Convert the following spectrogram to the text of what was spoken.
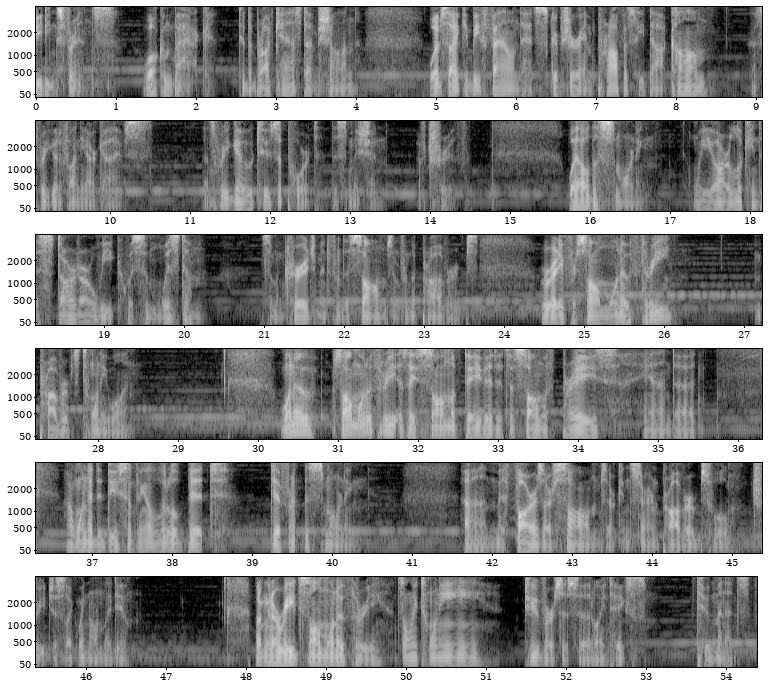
Greetings, friends. Welcome back to the broadcast. I'm Shawn. Website can be found at scriptureandprophecy.com. That's where you go to find the archives. That's where you go to support this mission of truth. Well, this morning, we are looking to start our week with some wisdom, some encouragement from the Psalms and from the Proverbs. We're ready for Psalm 103 and Proverbs 21. 10, psalm 103 is a psalm of David. It's a psalm of praise, and uh, I wanted to do something a little bit different this morning. Um, as far as our psalms are concerned, Proverbs will treat just like we normally do. But I'm going to read Psalm 103. It's only 22 verses, so it only takes two minutes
